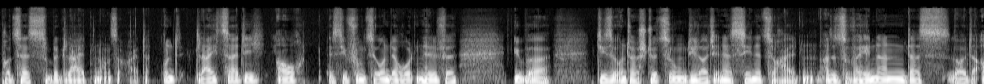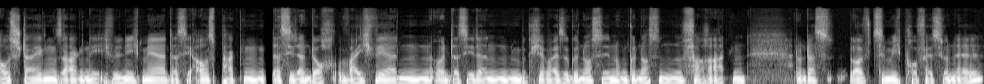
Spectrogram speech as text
Prozess zu begleiten und so weiter. Und gleichzeitig auch ist die Funktion der Roten Hilfe, über diese Unterstützung die Leute in der Szene zu halten. Also zu verhindern, dass Leute aussteigen, sagen, nee, ich will nicht mehr, dass sie auspacken, dass sie dann doch weich werden und dass sie dann möglicherweise Genossinnen und Genossen verraten. Und das läuft ziemlich professionell.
